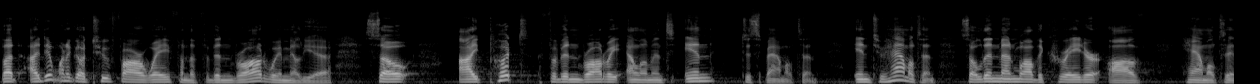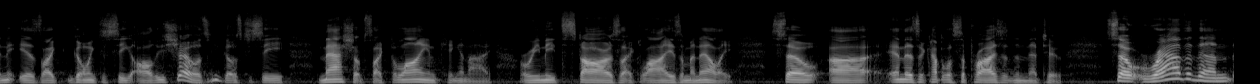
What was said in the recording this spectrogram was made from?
but I didn't want to go too far away from the Forbidden Broadway milieu. So I put Forbidden Broadway elements into Spamilton, into Hamilton. So Lin Manuel, the creator of Hamilton, is like going to see all these shows. He goes to see mashups like The Lion King and I, or he meets stars like Liza Minnelli. So, uh, and there's a couple of surprises in there too. So rather than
